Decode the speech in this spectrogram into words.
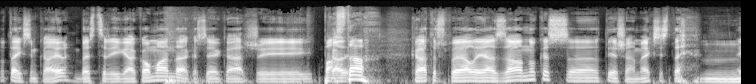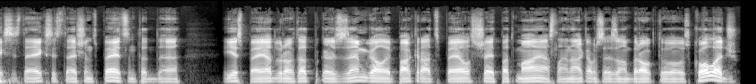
nu, teiksim, kā ir bezcerīgā komandā, kas vienkārši pastāv. Ka, katru spēli jāzaudē, nu, kas uh, tiešām eksistē, mm. eksistē eksistēšanas pēc. Un tad uh, iespēja atbraukt atpakaļ uz zemgali, pakrāt spēles šeit pat mājās, lai nākamā sezona brauktu uz koledžu.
